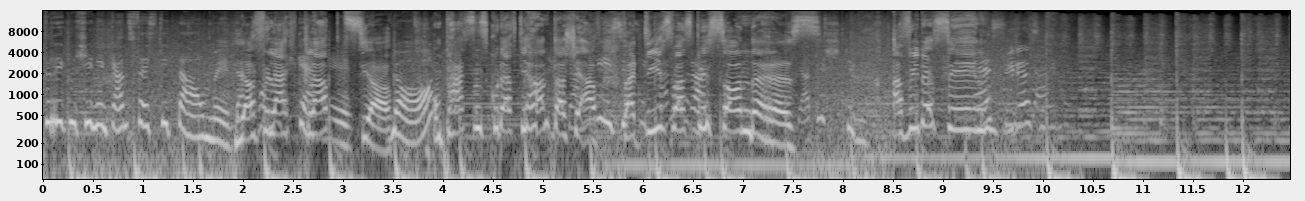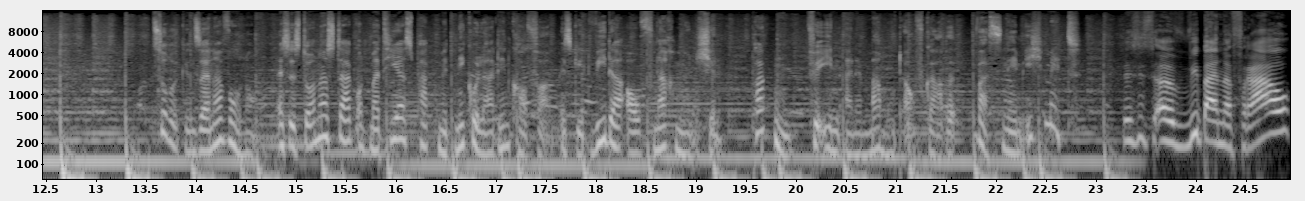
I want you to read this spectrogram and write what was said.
Drücken Sie Ihnen ganz fest die Daumen. Da Ja, vielleicht ich gerne. klappt's ja. Ja. Und passen Sie gut auf die Handtasche auf, weil die ist was Besonderes. Ja, das stimmt. Auf Wiedersehen. Zurück in seiner Wohnung. Es ist Donnerstag und Matthias packt mit Nicola den Koffer. Es geht wieder auf nach München. Packen für ihn eine Mammutaufgabe. Was nehme ich mit? Das ist äh, wie bei einer Frau,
